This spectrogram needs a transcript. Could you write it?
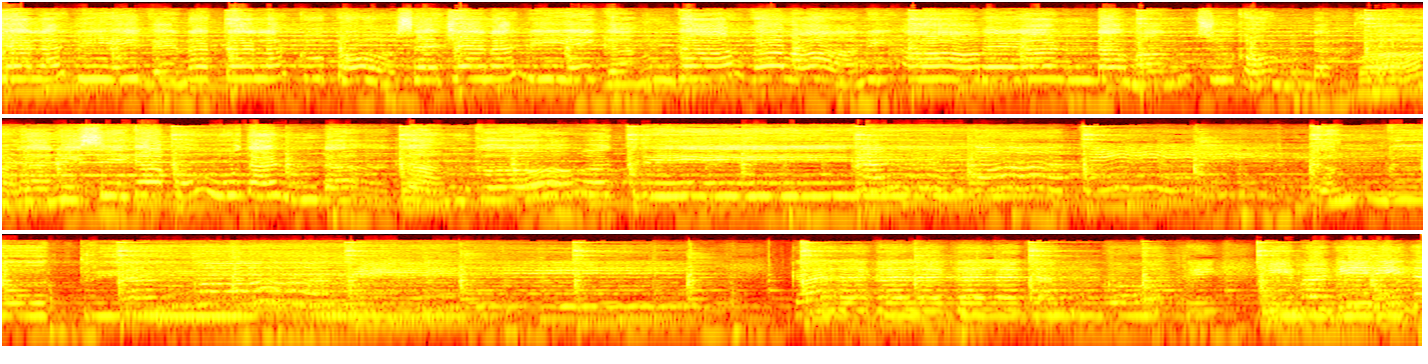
జలది వెనతలకు పోసె జనని గంగా భవాని ఆమె అండ మంచుకొండ వాడని సిగపూదండ గంగోత్రి. గంగోత్రి. గల గల గల గంగోత్రి. హిమగిరి దరి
